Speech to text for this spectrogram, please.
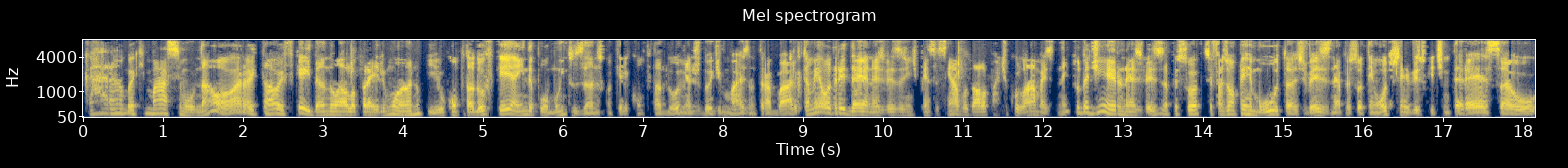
caramba, que máximo, na hora e tal. Eu fiquei dando aula para ele um ano. E o computador, fiquei ainda por muitos anos com aquele computador, me ajudou demais no trabalho. Também é outra ideia, né? Às vezes a gente pensa assim, ah, vou dar aula particular, mas nem tudo é dinheiro, né? Às vezes a pessoa, você faz uma permuta, às vezes, né, a pessoa tem outro serviço que te interessa, ou.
